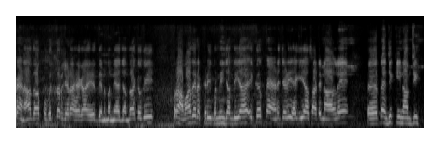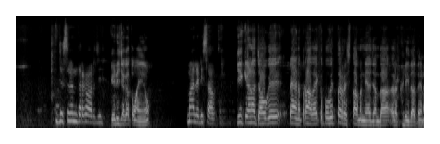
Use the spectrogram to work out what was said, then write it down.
ਭੈਣਾਂ ਦਾ ਪਵਿੱਤਰ ਜਿਹੜਾ ਹੈਗਾ ਇਹ ਦਿਨ ਮੰਨਿਆ ਜਾਂਦਾ, ਕਿਉਂਕਿ ਭਰਾਵਾਂ ਦੇ ਰੱਖੜੀ ਬੰਨੀ ਜਾਂਦੀ ਆ। ਇੱਕ ਭੈਣ ਜਿਹੜੀ ਹੈਗੀ ਆ ਸਾਡੇ ਨਾਲ ਨੇ ਭੈਣ ਜੀ, ਕੀ ਨਾਮ ਜੀ? ਜਸਵਿੰਦਰ ਕੌਰ ਜੀ। ਕਿਹੜੀ ਜਗ੍ਹਾ ਤੋਂ ਆਏ ਹੋ? ਮਾਲੜੀ ਸਾਹਿਬ ਤੋਂ। ਕੀ ਕਹਿਣਾ ਚਾਹੋਗੇ? ਭੈਣ ਭਰਾ ਦਾ ਇੱਕ ਪਵਿੱਤਰ ਰਿਸ਼ਤਾ ਮੰਨਿਆ ਜਾਂਦਾ ਰੱਖੜੀ ਦਾ ਦਿਨ।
